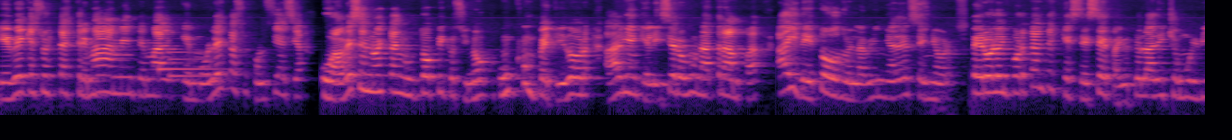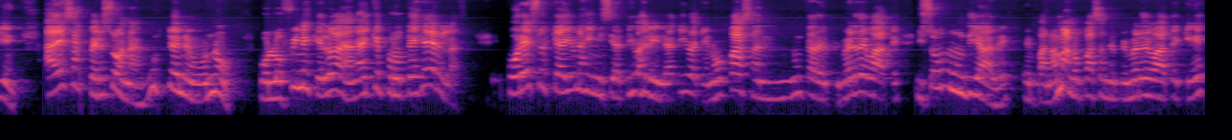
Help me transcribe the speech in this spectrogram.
que ve que eso está extremadamente mal, que molesta su conciencia, o a veces no es tan utópico, sino un competidor, alguien que le hicieron una trampa, hay de todo en la viña del Señor, pero lo importante es que se sepa, y usted lo ha dicho muy bien, a esas personas, gusten o no, por los fines que lo hagan, hay que protegerlas. Por eso es que hay unas iniciativas legislativas que no pasan nunca del primer debate y son mundiales, en Panamá no pasan del primer debate, que es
